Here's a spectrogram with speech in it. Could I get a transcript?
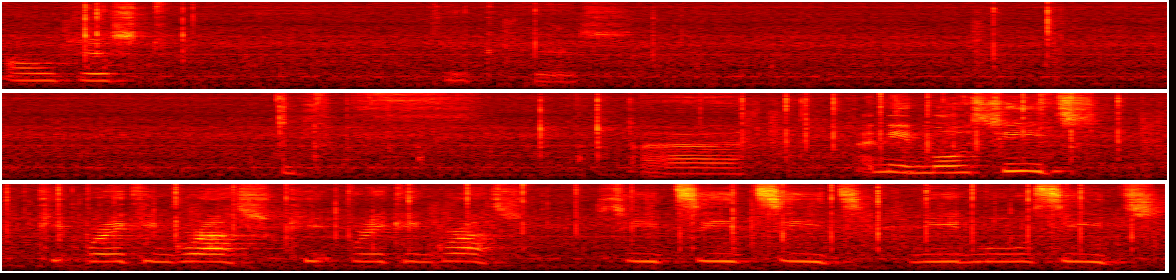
I'll just take this. Uh, I need more seeds. Keep breaking grass. Keep breaking grass. Seeds, seeds, seeds. Need more seeds.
